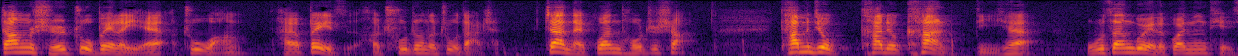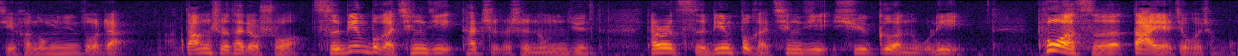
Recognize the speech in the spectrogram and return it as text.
当时驻贝勒爷诸王，还有贝子和出征的驻大臣。站在关头之上，他们就他就看底下吴三桂的关宁铁骑和农民军作战啊。当时他就说：“此兵不可轻击。”他指的是农民军。他说：“此兵不可轻击，需各努力，破此大业就会成功。”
